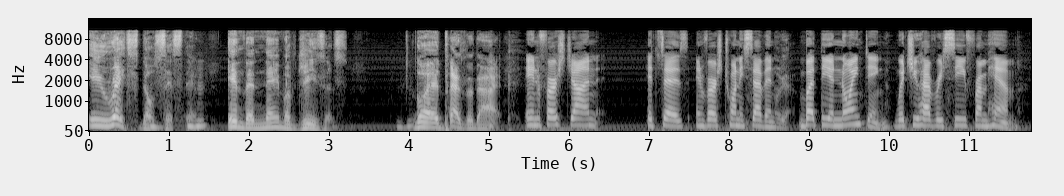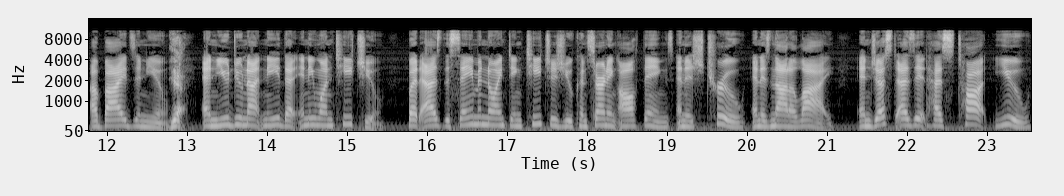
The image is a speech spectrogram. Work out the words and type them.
erase those systems mm-hmm. in the name of Jesus. Mm-hmm. Go ahead, Pastor Di. In First John, it says in verse 27 oh, yeah. But the anointing which you have received from him abides in you. Yeah. And you do not need that anyone teach you. But as the same anointing teaches you concerning all things, and is true and is not a lie, and just as it has taught you,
